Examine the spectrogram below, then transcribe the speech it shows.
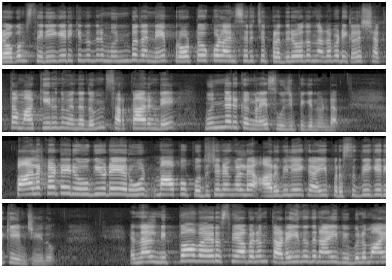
രോഗം സ്ഥിരീകരിക്കുന്നതിന് മുൻപ് തന്നെ പ്രോട്ടോകോൾ അനുസരിച്ച് പ്രതിരോധ നടപടികൾ ശക്തമാക്കിയിരുന്നുവെന്നതും സർക്കാരിന്റെ മുന്നൊരുക്കങ്ങളെ സൂചിപ്പിക്കുന്നുണ്ട്. പാലക്കാട്ടെ രോഗിയുടെ റൂട്ട് മാപ്പ് പൊതുജനങ്ങളുടെ അറിവിലേക്കായി പ്രസിദ്ധീകരിക്കുകയും ചെയ്തു. എന്നാൽ നിപ്പ വൈറസ് വ്യാപനം തടയുന്നതിനായി വിപുലമായ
